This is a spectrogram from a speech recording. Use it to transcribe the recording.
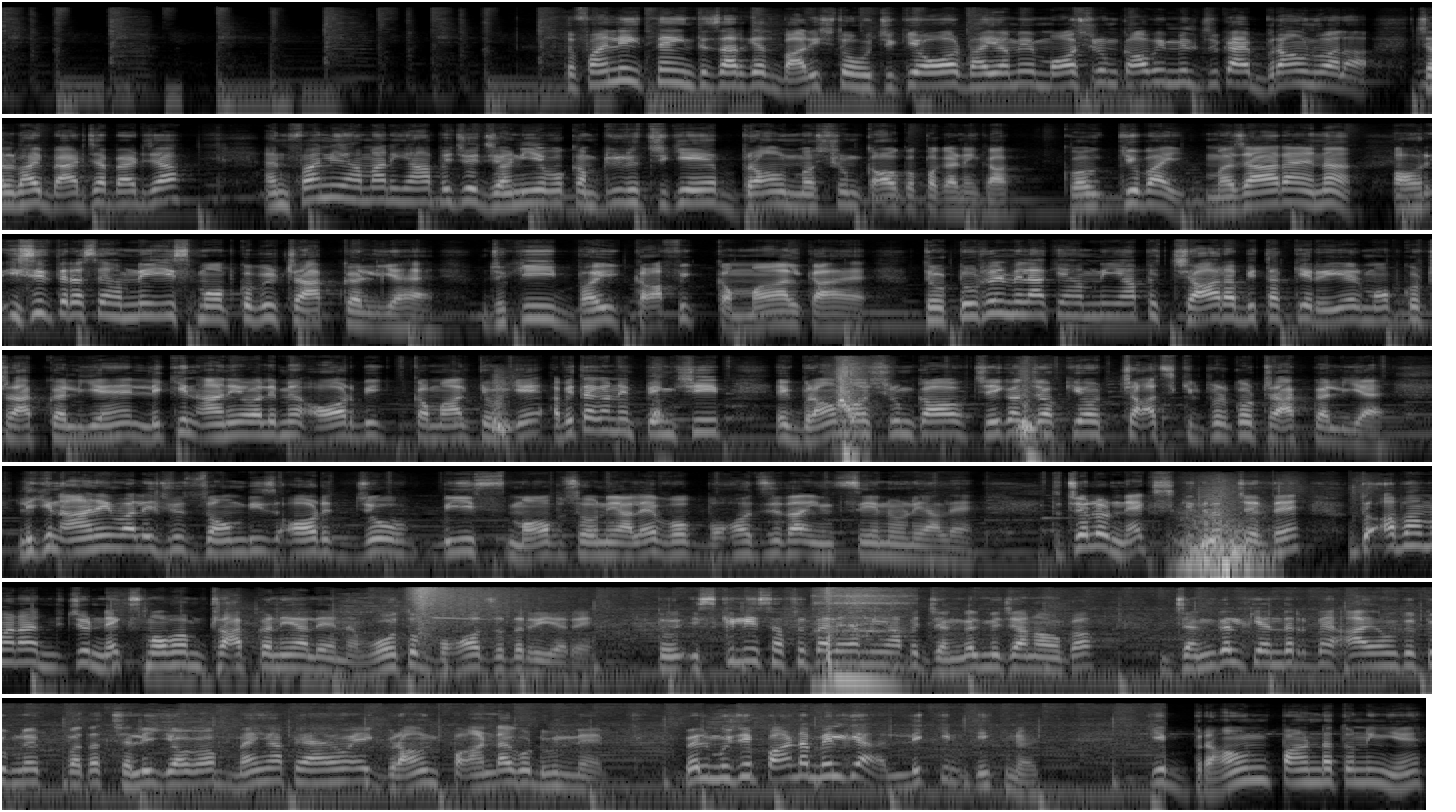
तो फाइनली इतना इंतज़ार के बाद बारिश तो हो चुकी है, और भाई हमें मॉशरूम का भी मिल चुका है ब्राउन वाला। चल भाई बैठ जा बैठ जा। एंड फाइनली हमारे यहाँ पे जो जर्नी है, वो कंप्लीट हो चुकी है ब्राउन मशरूम काव को पकड़ने का। क्यों भाई? मज़ा आ रहा है ना? और इसी तरह से हमने इस मॉब को भी ट्रैप कर लिया है, जो कि भाई काफ़ी कमाल का है। तो टोटल मिला के हमने यहाँ पे चार अभी तक के रेयर मॉब को ट्रैप कर लिए हैं, लेकिन आने वाले में और भी कमाल के होंगे। अभी तक हमने पिंक शीप एक ब्राउन मशरूम का चिकन जॉकी और चार्ज क्लिपर को ट्रैप कर लिया है। लेकिन आने वाले जो जॉम्बीज और जो भी मॉब्स होने वाले हैं, वो बहुत ज़्यादा इंसेन होने वाले हैं। तो चलो नेक्स्ट की तरफ़ चलते हैं। तो अब हमारा जो नेक्स्ट मॉब हम ट्रैप करने वाले हैं ना, वो तो बहुत ज़्यादा रेयर है। तो इसके लिए सबसे पहले हमें यहाँ पे जंगल में जाना होगा। जंगल के अंदर मैं आया हूँ तो तुमने पता चली गया होगा। मैं यहाँ पे आया हूँ एक ब्राउन पांडा को ढूँढने। वेल मुझे पांडा मिल गया, लेकिन एक मिनट ये ब्राउन पांडा तो नहीं है।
